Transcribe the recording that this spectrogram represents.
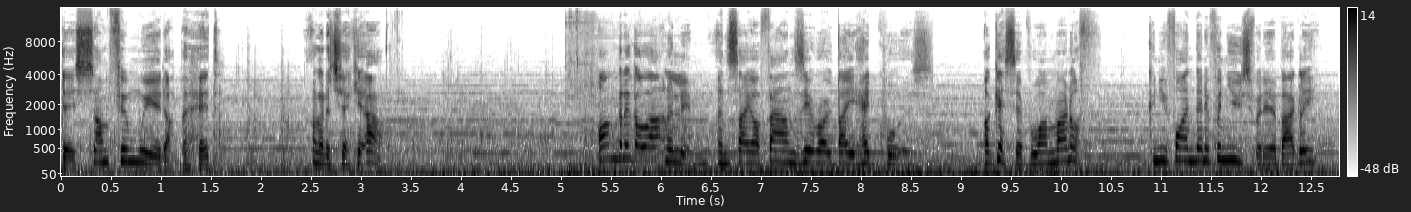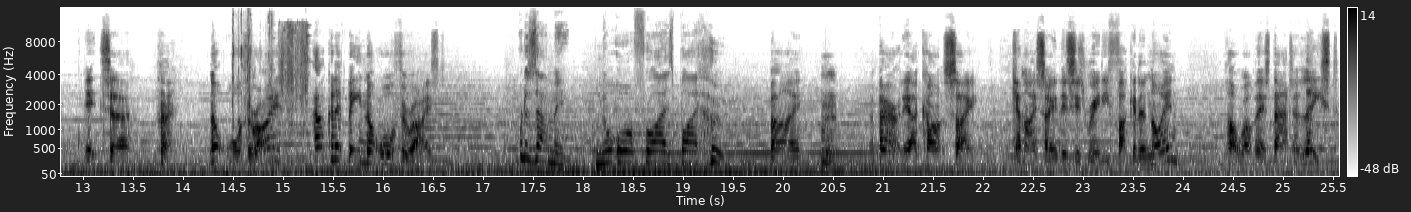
There's something weird up ahead. I'm gonna check it out. I'm gonna go out on a limb and say I found Zero Day headquarters. I guess everyone ran off. Can you find anything useful here, Bagley? It's, uh, huh, not authorized. How can it be not authorized? What does that mean? Not authorised by who? By, hmm, apparently I can't say. Can I say this is really fucking annoying? Oh, well, there's that at least.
